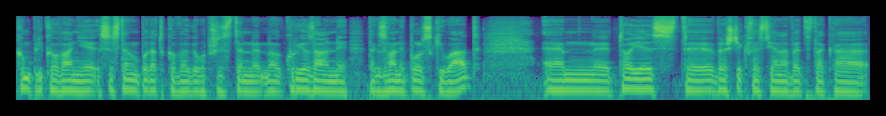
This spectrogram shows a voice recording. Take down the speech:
komplikowanie systemu podatkowego poprzez ten no, kuriozalny tak zwany Polski Ład. To jest wreszcie kwestia nawet taka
